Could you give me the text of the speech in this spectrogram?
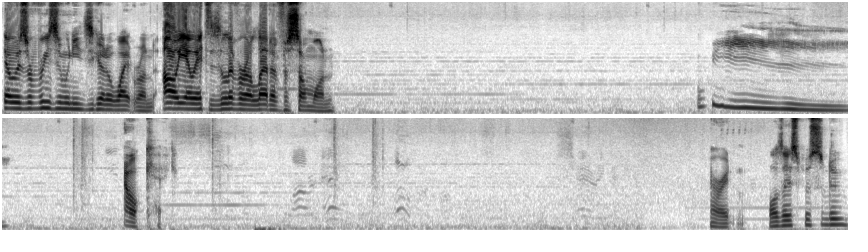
There was a reason we needed to go to Whiterun. Oh yeah, we had to deliver a letter for someone. Okay. Alright, what was I supposed to do?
